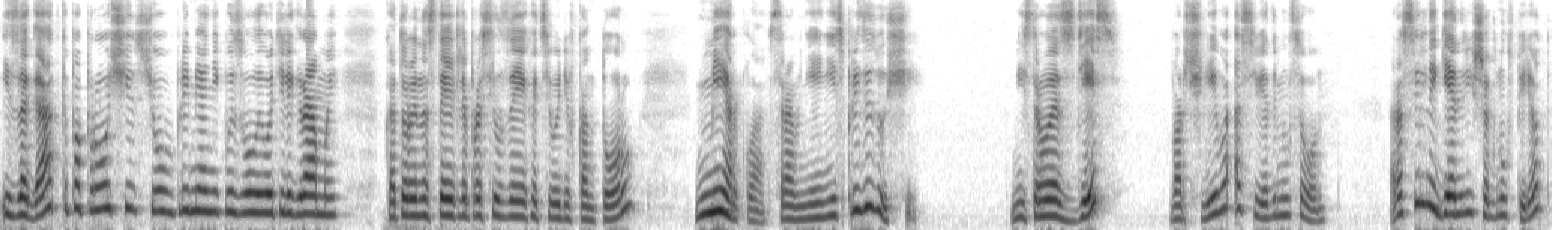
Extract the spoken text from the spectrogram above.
и загадка попроще, с чего племянник вызвал его телеграммой, в настоятельно просил заехать сегодня в контору, меркла в сравнении с предыдущей. «Мистер Уэст здесь?» — ворчливо осведомился он. Рассыльный Генри шагнул вперед,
